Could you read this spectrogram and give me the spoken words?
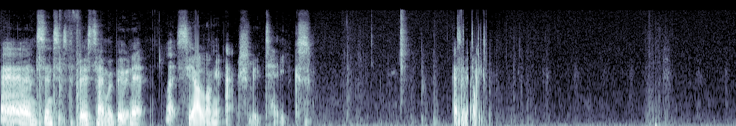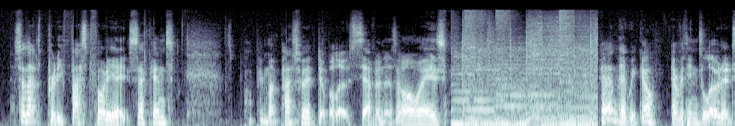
And since it's the first time we're booting it, let's see how long it actually takes. So that's pretty fast, 48 seconds. Let's pop in my password, 007 as always. And there we go, everything's loaded.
